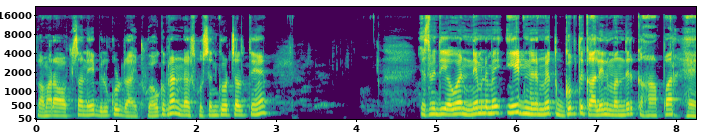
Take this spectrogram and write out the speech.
तो हमारा ऑप्शन ए बिल्कुल राइट हुआ, ओके फ्रेंड? नेक्स्ट क्वेश्चन की ओर चलते हैं। इसमें दिया हुआ है, निम्न में ईंट निर्मित गुप्तकालीन मंदिर कहाँ पर है?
